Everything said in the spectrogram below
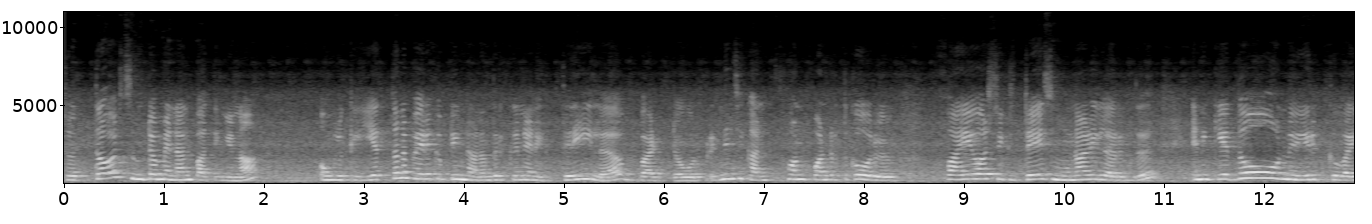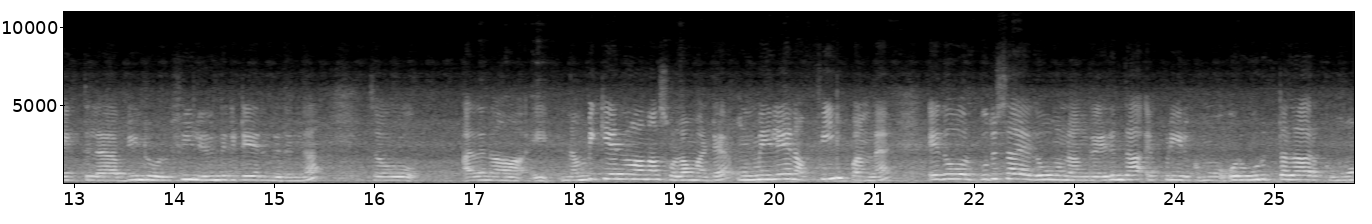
ஸோ தேர்ட் சிம்டம் என்னன்னு பார்த்தீங்கன்னா உங்களுக்கு எத்தனை பேருக்கு இப்படி நடந்திருக்குன்னு எனக்கு தெரியல பட் ஒரு ப்ரெக்னென்சி கன்ஃபார்ம் பண்ணுறதுக்கு ஒரு ஃபைவ் ஆர் சிக்ஸ் டேஸ் முன்னாடியிலேருந்து எனக்கு ஏதோ ஒன்று இருக்குது வயிற்றில் அப்படின்ற ஒரு ஃபீல் இருந்துக்கிட்டே இருந்ததுங்க. ஸோ அதை நான் நம்பிக்கைன்னுலாம் நான் சொல்ல மாட்டேன். உண்மையிலேயே நான் ஃபீல் பண்ணேன். ஏதோ ஒரு புதுசாக ஏதோ ஒன்று அங்கே இருந்தால் எப்படி இருக்குமோ ஒரு உறுத்தலாக இருக்குமோ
